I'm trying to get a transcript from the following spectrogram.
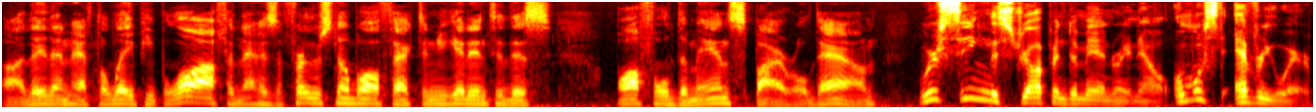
Uh, they then have to lay people off, and that has a further snowball effect, and you get into this awful demand spiral down. We're seeing this drop in demand right now almost everywhere.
